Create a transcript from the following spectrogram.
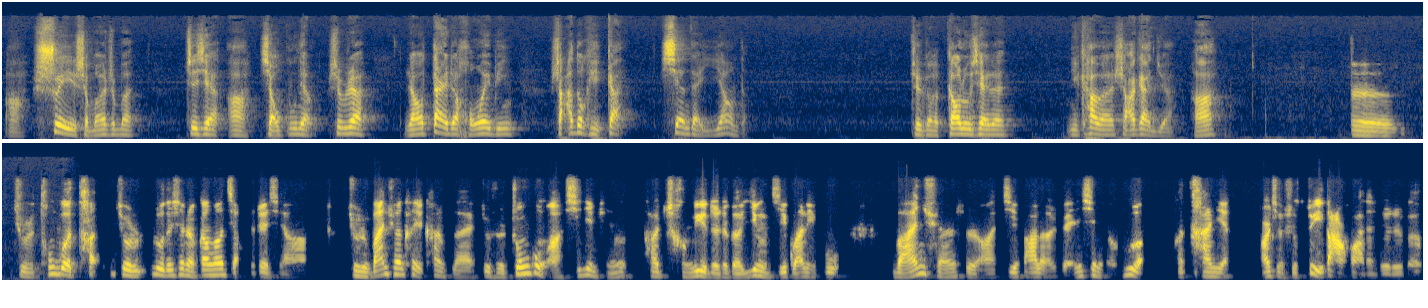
啊睡什么什么。这些啊，小姑娘是不是？然后带着红卫兵，啥都可以干。现在一样的。这个高卢先生，你看完啥感觉啊？呃，就是通过他，就是路德先生刚刚讲的这些啊，就是完全可以看出来，就是中共啊，习近平他成立的这个应急管理部，完全是啊，激发了人性的恶和贪念，而且是最大化的，就这个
